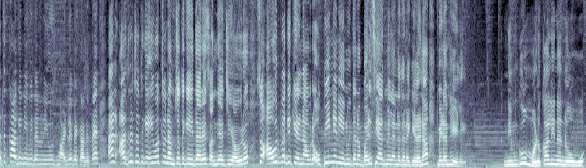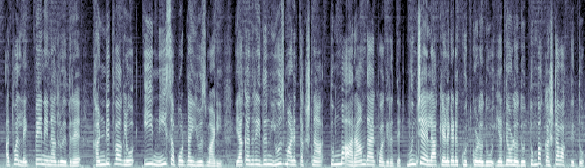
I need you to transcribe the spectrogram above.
ಅದಕ್ಕಾಗಿ ನೀವು ಇದನ್ನು ಯೂಸ್ ಮಾಡಲೇಬೇಕಾಗುತ್ತೆ. ಆ್ಯಂಡ್ ಅದ್ರ ಜೊತೆಗೆ ಇವತ್ತು ನಮ್ಮ ಜೊತೆಗೆ ಇದ್ದಾರೆ ಸಂಧ್ಯಾಜಿ ಅವರು. ಸೊ ಅವ್ರ ಬಗ್ಗೆ ಕೇಳೋಣ. ಅವರ ಒಪಿನಿಯನ್ ಏನು ಇದನ್ನ ಬಳಸಿ ಆದ್ಮೇಲೆ ಅನ್ನೋದನ್ನ ಕೇಳೋಣ. ಮೇಡಮ್ ಹೇಳಿ. ನಿಮಗೂ ಮೊಣಕಾಲಿನ ನೋವು ಅಥವಾ ಲೆಗ್ ಪೇನ್ ಏನಾದರೂ ಇದ್ದರೆ ಖಂಡಿತವಾಗ್ಲೂ ಈ ನೀ ಸಪೋರ್ಟ್ನ ಯೂಸ್ ಮಾಡಿ. ಯಾಕಂದ್ರೆ ಇದನ್ನ ಯೂಸ್ ಮಾಡಿದ ತಕ್ಷಣ ತುಂಬಾ ಆರಾಮದಾಯಕವಾಗಿರುತ್ತೆ. ಮುಂಚೆ ಎಲ್ಲ ಕೆಳಗಡೆ ಕೂತ್ಕೊಳ್ಳೋದು, ಎದ್ದೇಳೋದು ತುಂಬ ಕಷ್ಟವಾಗ್ತಿತ್ತು.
